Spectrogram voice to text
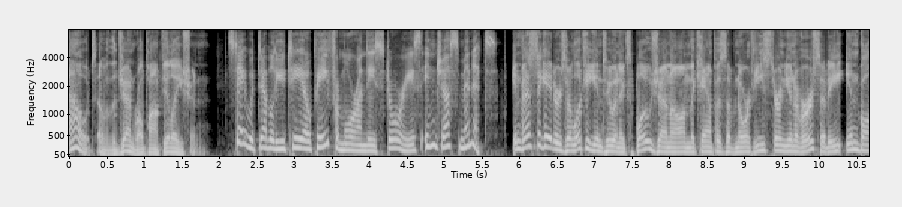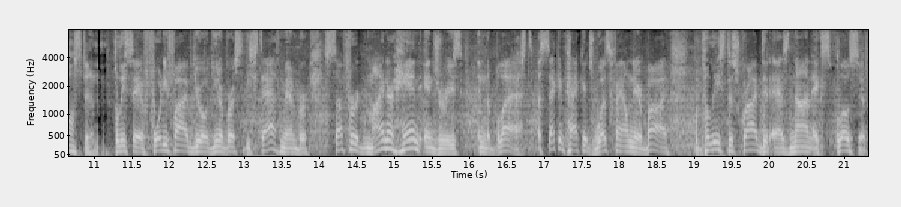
out of the general population. Stay with WTOP for more on these stories in just minutes. Investigators are looking into an explosion on the campus of Northeastern University in Boston. Police say a 45 year old university staff member suffered minor hand injuries in the blast. A second package was found nearby, but police described it as non explosive.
